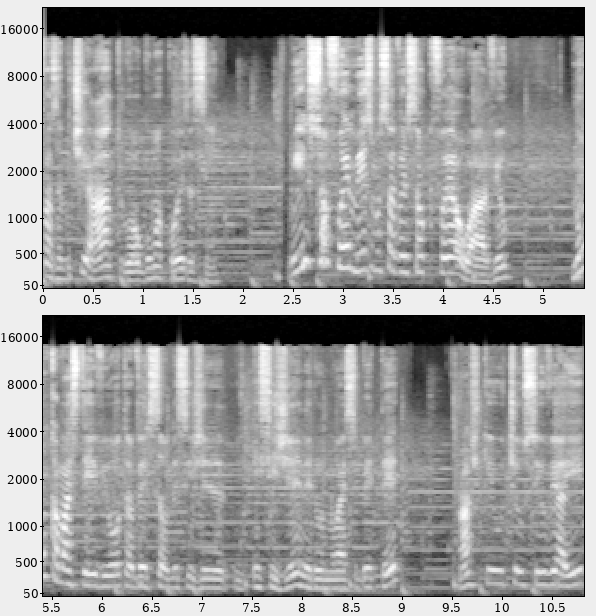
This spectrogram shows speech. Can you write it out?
fazendo teatro ou alguma coisa assim. E só foi mesmo essa versão que foi ao ar, viu? Nunca mais teve outra versão desse gênero, esse gênero no SBT. Acho que o tio Silvio aí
